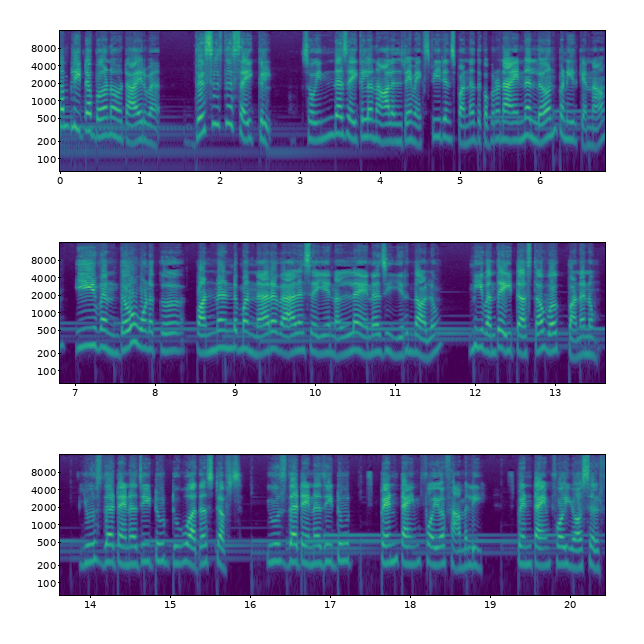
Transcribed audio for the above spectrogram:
கம்ப்ளீட்டாக பேர்ன் அவுட் ஆயிடுவேன் this is the cycle so இந்த சைக்கிளில் நாலஞ்சு டைம் எக்ஸ்பீரியன்ஸ் பண்ணதுக்கப்புறம் நான் என்ன லேர்ன் பண்ணியிருக்கேன்னா ஈவன் தோ உனக்கு பன்னெண்டு மணி நேரம் வேலை செய்ய நல்ல எனர்ஜி இருந்தாலும் நீ வந்து எயிட் ஹவர்ஸ் தான் ஒர்க் பண்ணணும். Use that energy to do other stuffs use that energy to spend time for your family spend time for yourself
